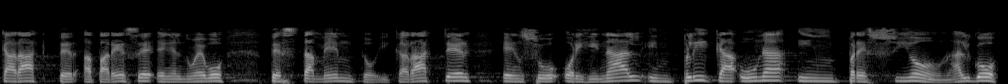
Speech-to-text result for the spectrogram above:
carácter aparece en el Nuevo Testamento. Y carácter en su original implica una impresión, algo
